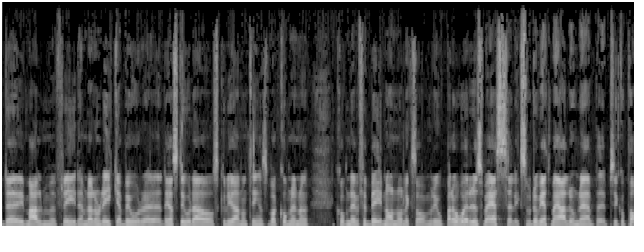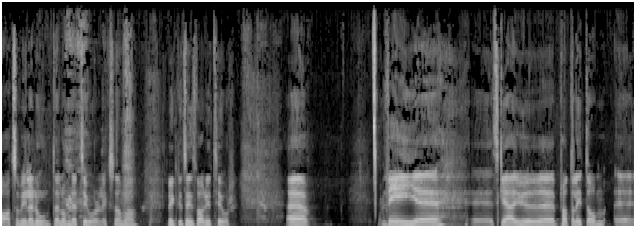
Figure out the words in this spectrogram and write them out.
där i Malmö, Fridhem, där de rika bor. Eh, där jag stod där och skulle göra någonting. Och så bara kom det, no- kom det förbi någon och liksom ropade Åh, är det du som är SL? Liksom. Då vet man ju aldrig om det är en psykopat som vill en ont eller om det är Tor. Liksom. Och lyckligtvis var det ju Tor. Eh, vi eh, ska ju eh, prata lite om eh,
